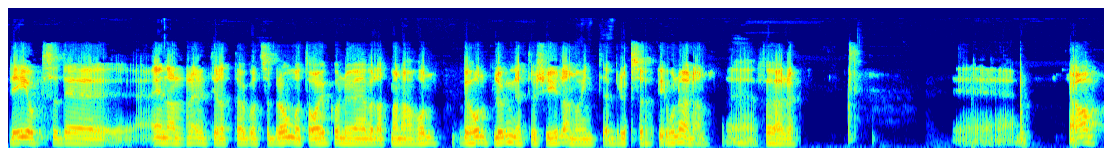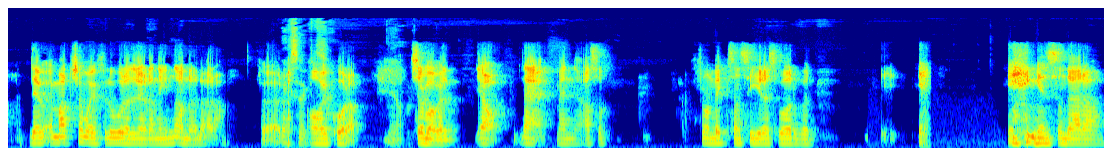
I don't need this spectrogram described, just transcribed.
det är också det, en anledning till att det har gått så bra mot AIK nu är väl att man har håll, behållit lugnet och kylan och inte brusat upp i onödan. Eh, för eh, Ja, det, matchen var ju förlorad redan innan det där för Exakt. AIK. Då. Ja. Så det var väl, ja, nej, men alltså från Leksands sida så var det väl ingen sån där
